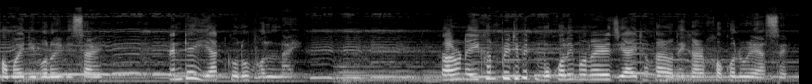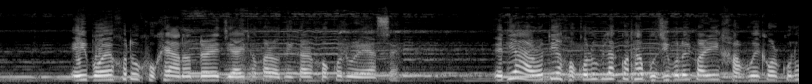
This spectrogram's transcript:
সময় দিবলৈ বিচাৰে তেন্তে ইয়াত কোনো ভুল নাই। কাৰণ এইখন পৃথিৱীত মুকলি মনেৰে জীয়াই থকাৰ অধিকাৰ সকলোৰে আছে। এই বয়সতো সুখে আনন্দৰে জীয়াই থকাৰ অধিকাৰ সকলোৰে আছে। এতিয়া আৰতীয়ে সকলোবিলাক কথা বুজিবলৈ পাৰি শাহুৱেকৰ কোনো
